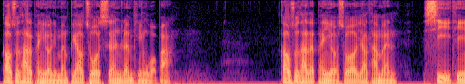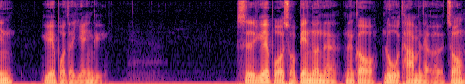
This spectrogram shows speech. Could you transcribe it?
告诉他的朋友：“你们不要作声，任凭我吧。”告诉他的朋友说：“要他们细听约伯的言语。”是约伯所辩论的能够入他们的耳中。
